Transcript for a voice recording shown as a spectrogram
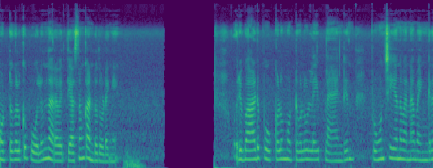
മൊട്ടുകൾക്ക് പോലും നിറവ്യത്യാസം കണ്ടു തുടങ്ങി. ഒരുപാട് പൂക്കളും മൊട്ടുകളും ഉള്ള ഈ പ്ലാന്റ് പ്രൂൺ ചെയ്യാന്ന് പറഞ്ഞാൽ ഭയങ്കര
